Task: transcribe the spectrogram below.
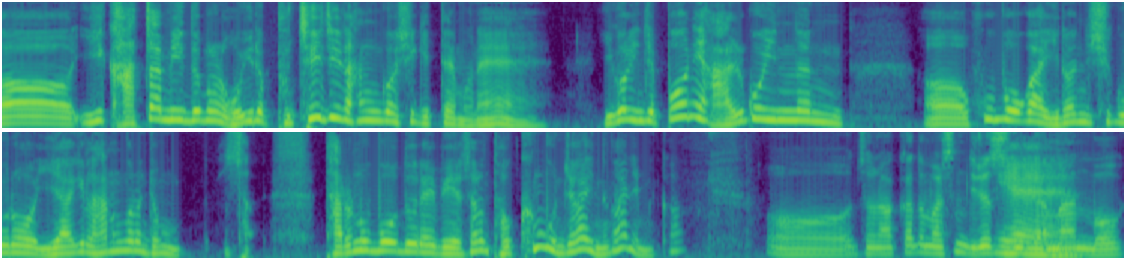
어, 이 가짜 믿음을 오히려 부채질한 것이기 때문에 이걸 이제 뻔히 알고 있는 어, 후보가 이런 식으로 이야기를 하는 거는 좀 사, 다른 후보들에 비해서는 더 큰 문제가 있는 거 아닙니까? 어, 저는 아까도 말씀드렸습니다만 예. 뭐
